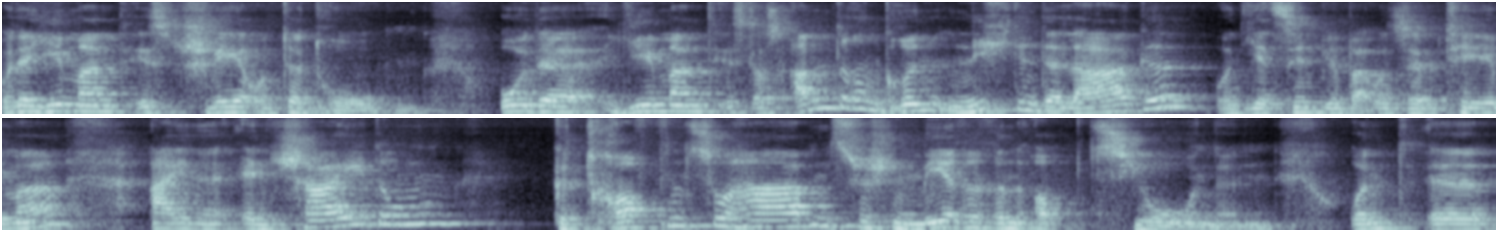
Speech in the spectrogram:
oder jemand ist schwer unter Drogen oder jemand ist aus anderen Gründen nicht in der Lage, und jetzt sind wir bei unserem Thema, eine Entscheidung getroffen zu haben zwischen mehreren Optionen. Und äh,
